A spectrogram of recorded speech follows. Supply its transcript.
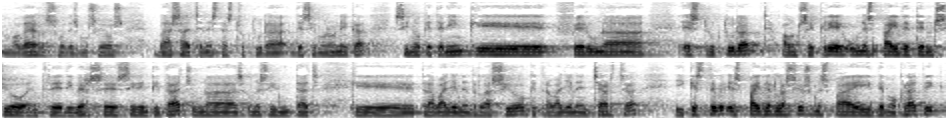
moderns o dels museus basats en aquesta estructura decimonònica, sinó que tenim que fer una estructura on se crea un espai de tensió entre diverses identitats, unes, unes identitats que treballen en relació, que treballen en xarxa, i que aquest espai de relació és un espai democràtic,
